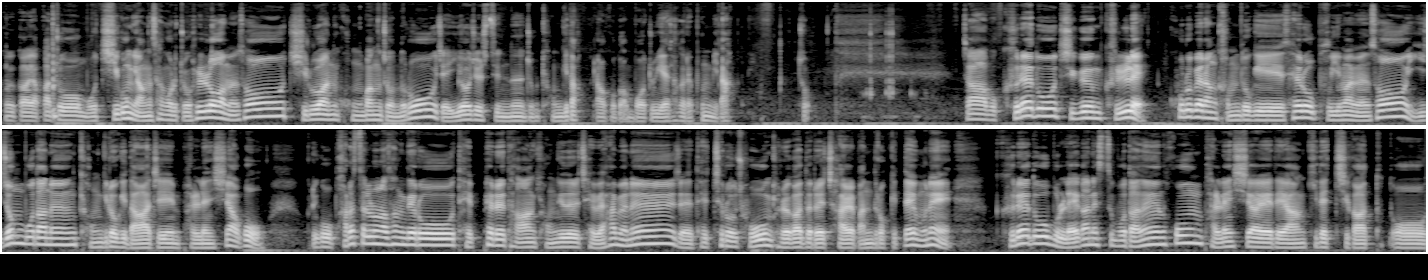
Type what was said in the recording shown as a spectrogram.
그러니까 약간 좀 뭐 지공 양상으로 좀 흘러가면서 지루한 공방전으로 이제 이어질 수 있는 좀 경기다라고도 한번 좀 예상을 해봅니다. 자, 뭐 그래도 지금 근래 코르베랑 감독이 새로 부임하면서 이전보다는 경기력이 나아진 발렌시아고 그리고 바르셀로나 상대로 대패를 당한 경기들을 제외하면은 이제 대체로 좋은 결과들을 잘 만들었기 때문에 그래도 뭐 레가네스보다는 홈 발렌시아에 대한 기대치가 더, 어,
